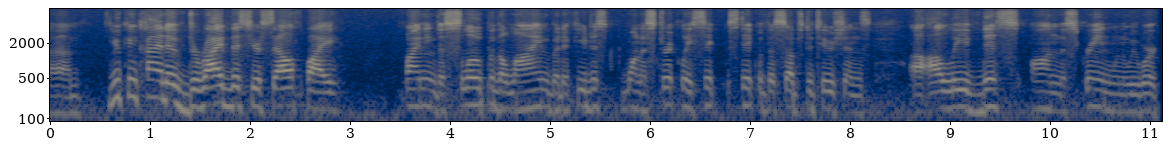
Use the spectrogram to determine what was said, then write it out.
Um, you can kind of derive this yourself by finding the slope of the line, but if you just want to strictly stick with the substitutions, uh, I'll leave this on the screen when we work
